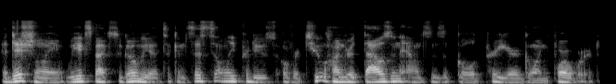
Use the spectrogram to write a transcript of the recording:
Additionally, we expect Segovia to consistently produce over 200,000 ounces of gold per year going forward.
